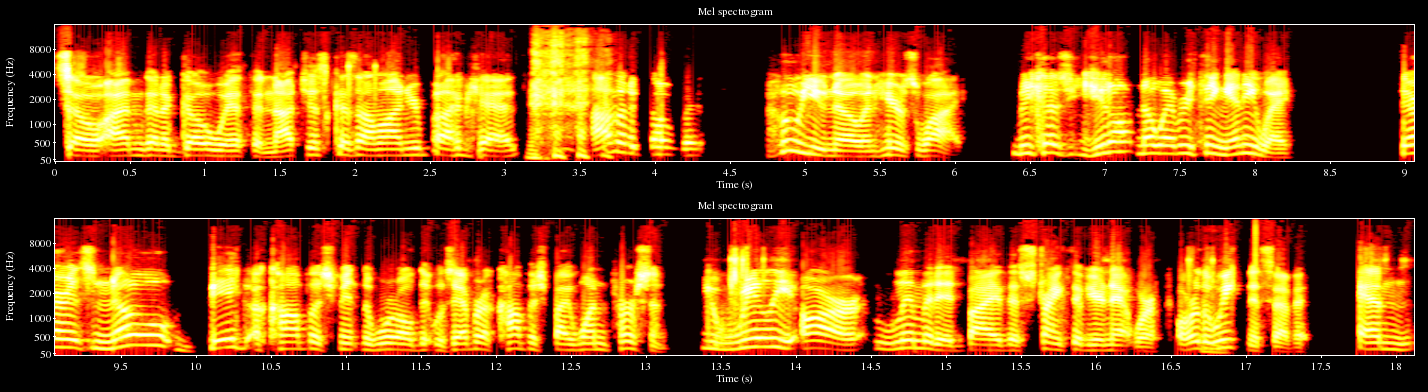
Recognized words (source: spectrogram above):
So I'm going to go with, and not just because I'm on your podcast, I'm going to go with who you know, and here's why. Because you don't know everything anyway. There is no big accomplishment in the world that was ever accomplished by one person. You really are limited by the strength of your network or the mm. weakness of it. And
